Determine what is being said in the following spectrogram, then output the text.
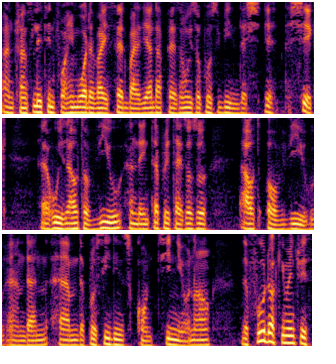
and translating for him whatever is said by the other person who is supposed to be the, sh- the sheikh, uh, who is out of view, and the interpreter is also out of view. And then um, the proceedings continue. Now, the full documentary is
